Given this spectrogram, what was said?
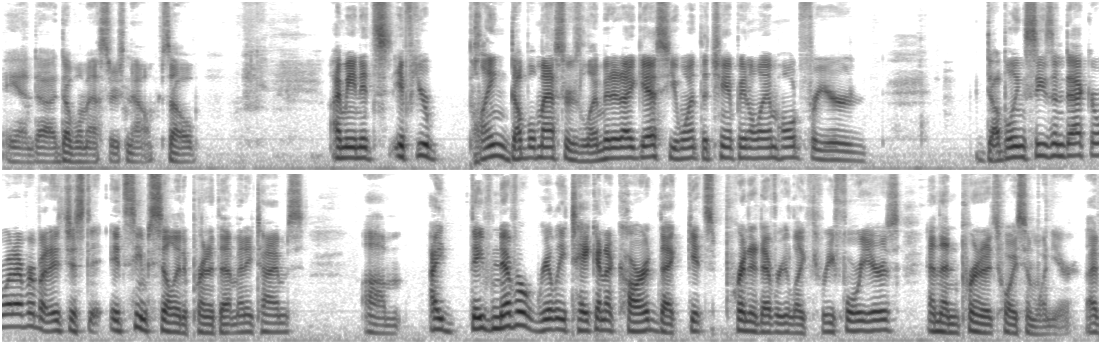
and uh, double masters now. So i mean it's if you're playing double masters limited i guess you want the champion of Lambholt for your doubling season deck or whatever, but it's just it seems silly to print it that many times. Um, I they've never really taken a card that gets printed every like three four years and then printed it twice in one year. I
